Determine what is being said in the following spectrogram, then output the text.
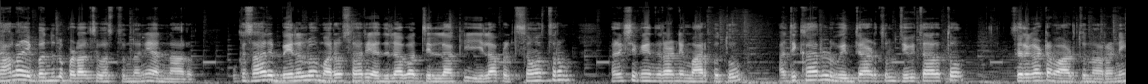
చాలా ఇబ్బందులు పడాల్సి వస్తుందని అన్నారు. ఒకసారి బేలలో మరోసారి ఆదిలాబాద్ జిల్లాకి ఇలా ప్రతి సంవత్సరం పరీక్ష కేంద్రాన్ని మార్పుతూ అధికారులు విద్యార్థులు జీవితాలతో చెలగాటం ఆడుతున్నారని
